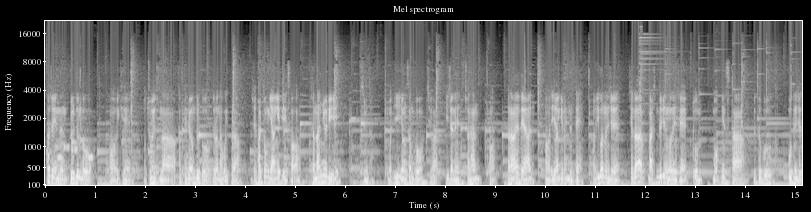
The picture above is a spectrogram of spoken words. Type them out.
퍼져 있는 글들로 어, 이렇게 뭐 조회수나 카페 회원들도 늘어나고 있고요. 제 활동량에 비해서 전환율이 있습니다. 뭐 이 영상도 제가 이전에 전환 어, 전환에 대한 어, 이야기를 했는데 어, 이거는 이제 제가 말씀드리는 거는 이제 좀 뭐 인스타, 유튜브 모두 이제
